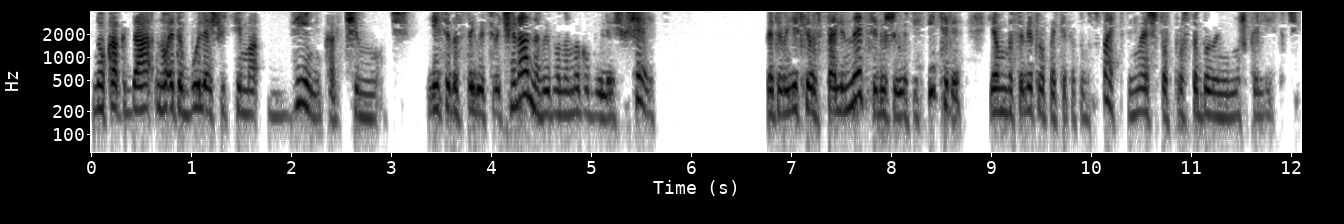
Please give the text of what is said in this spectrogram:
Но когда, но это более ощутимо день, как чем ночь. Если вы встаете очень рано, вы его намного более ощущаете. Поэтому если вы встали на вы живете в Питере, я вам бы советовала пойти потом спать. Понимаете, что просто было немножко легче.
